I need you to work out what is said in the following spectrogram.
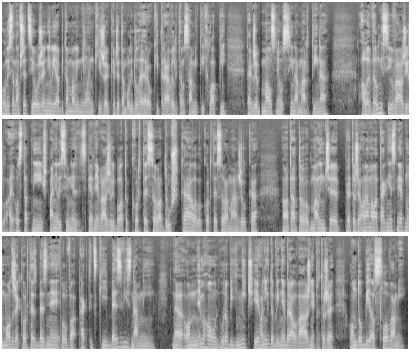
oni sa tam všetci oženili, aby tam mali milenky, že keďže tam boli dlhé roky, trávili tam sami tí chlapi, takže mal s ňou syna Martina, ale veľmi si ju vážil. Aj ostatní Španieli si ju nesmierne vážili. Bola to Cortesová družka alebo Cortesová manželka. No a táto Malinče, pretože ona mala tak nesmiernu moc, že Cortés bez nej bol prakticky bezvýznamný. E, on nemohol urobiť nič. Jeho nikto by nebral vážne, pretože on dobíjal slovami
